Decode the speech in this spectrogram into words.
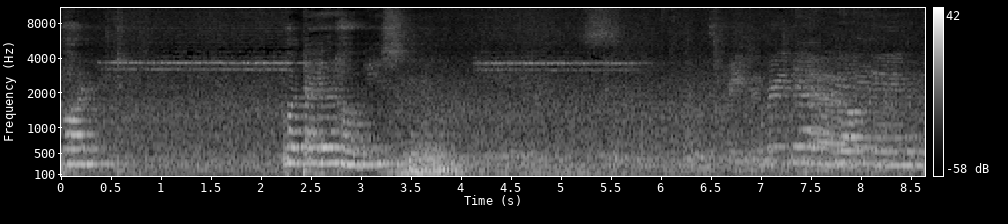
What, what are your hobbies? Reading. Reading, yeah.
